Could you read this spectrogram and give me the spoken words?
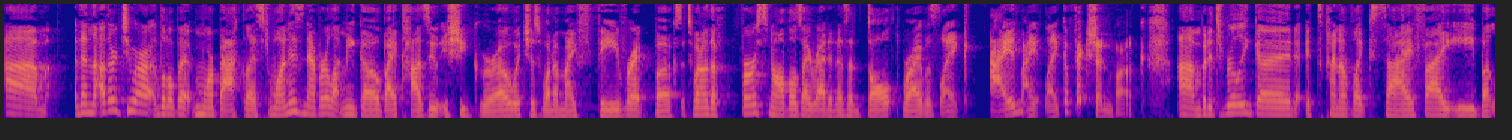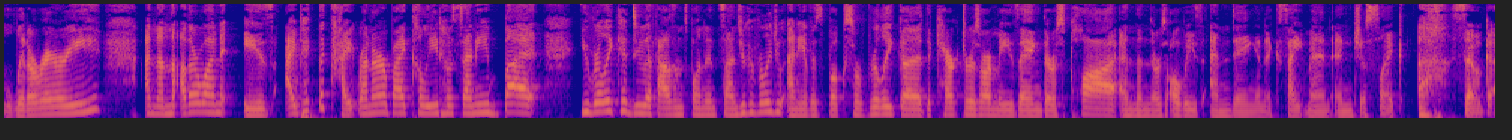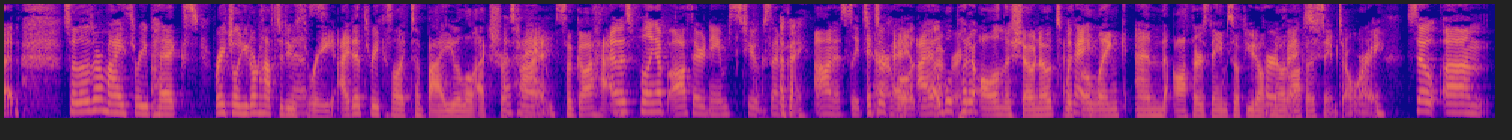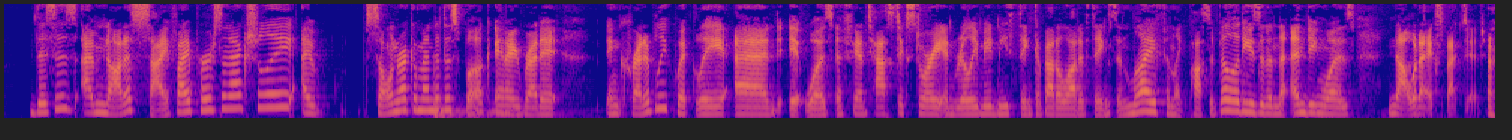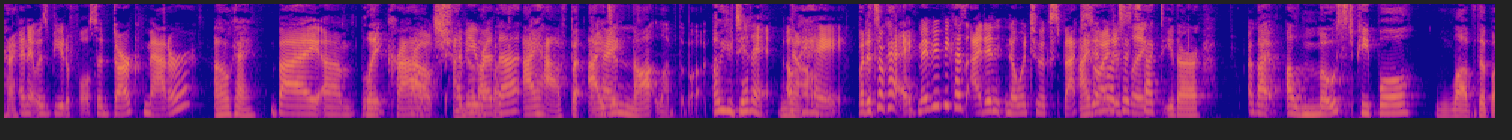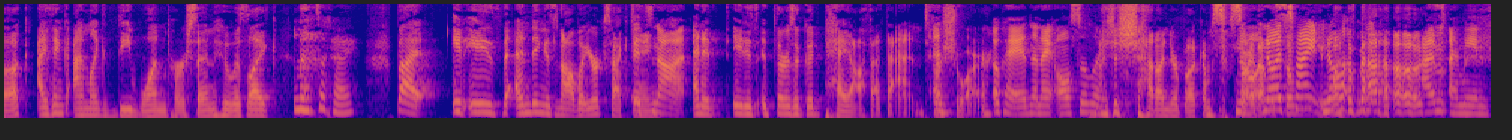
Um, then the other two are a little bit more backlist. One is Never Let Me Go by Kazuo Ishiguro, which is one of my favorite books. It's one of the first novels I read as an adult where I was like, I might like a fiction book. Um, but it's really good. It's kind of like sci-fi but literary. And then the other one is I picked The Kite Runner by Khaled Hosseini, but you really could do A Thousand Splendid Suns. You could really do any of his books are really good. The characters are amazing. There's plot and then there's always ending and excitement and just like, ugh, so good. So those are my three picks. Rachel, you don't have to do Yes. three. I did three because I like to buy you a little extra Okay. time. So go ahead. I was pulling up author names too because I'm Okay. honestly It's terrible. okay. I will put it all in the show notes with Okay. the link and the author's name. So if you don't know the author's name, don't worry. So, um, this is I'm not a sci-fi person actually. I someone recommended this book and I read it incredibly quickly and it was a fantastic story and really made me think about a lot of things in life and like possibilities and then the ending was not what I expected. Okay. And it was beautiful. So Dark Matter Okay. by um Blake, Blake Crouch. I Have you read book. that? I have, but I did not love the book. oh, you didn't. No. Okay. But it's okay. Maybe because I didn't know what to expect. I didn't know I what to like expect either. Okay. But uh, most people love the book. I think I'm like the one person who was like, that's okay. but it is the ending is not what you're expecting. It's not. and it it is. It, there's a good payoff at the end for sure. Okay, and then I also like I just shat on your book. I'm so sorry. no, That no, it's so fine. No, What about like, us? I'm. I mean,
